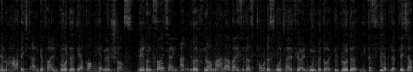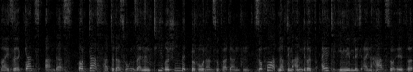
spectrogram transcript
einem Habicht angefallen wurde, der vom Himmel schoss. Während solch ein Angriff normalerweise das Todesurteil für ein Huhn bedeuten würde, lief es hier glücklicherweise ganz anders. Und das hatte das Huhn seinen tierischen Mitbewohnern zu verdanken. Sofort nach dem Angriff eilte ihm nämlich ein Hahn zur Hilfe.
